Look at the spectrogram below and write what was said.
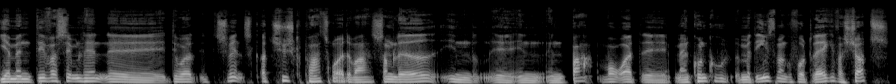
Jamen, det var simpelthen, øh, det var et svensk og tysk par, tror jeg det var, som lavede en, øh, en, en bar, hvor at, øh, man kun kunne, men det eneste, man kunne få at drikke, var shots,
